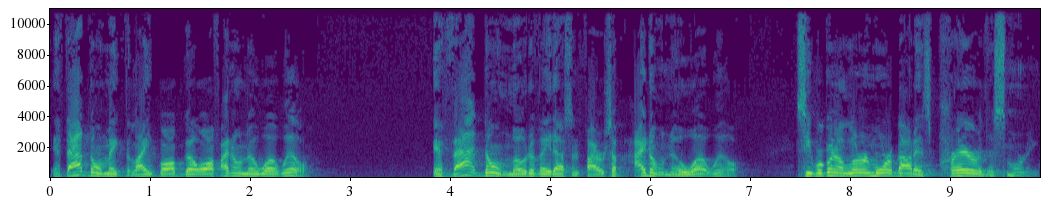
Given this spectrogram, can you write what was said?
If that don't make the light bulb go off, I don't know what will. If that don't motivate us and fire us up, I don't know what will. See, we're going to learn more about his prayer this morning,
